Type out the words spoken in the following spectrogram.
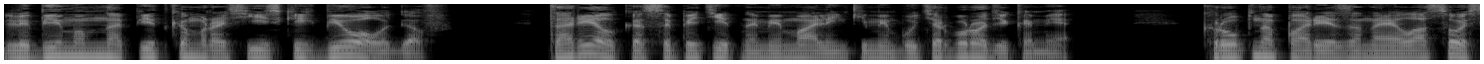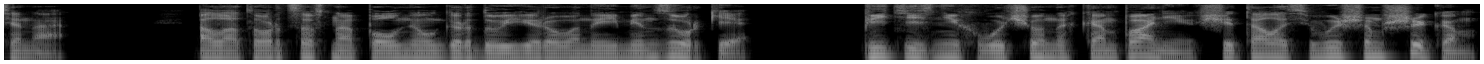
любимым напитком российских биологов, тарелка с аппетитными маленькими бутербродиками, крупно порезанная лососина. Алаторцев наполнил градуированные мензурки. Пить из них в ученых компаниях считалось высшим шиком.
